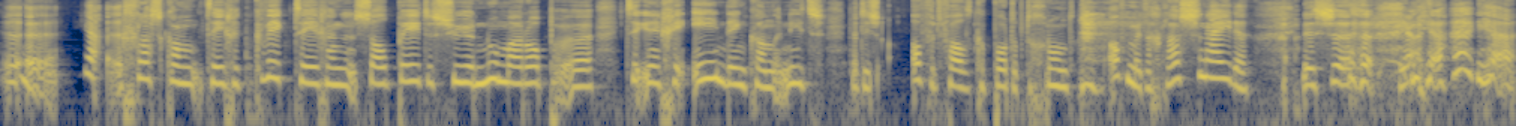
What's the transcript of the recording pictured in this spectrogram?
Eh, eh, ja, glas kan tegen kwik, tegen salpeterzuur, noem maar op. eh, tegen één ding kan het niet. Dat is of het valt kapot op de grond, of met een glas snijden. Dus eh, Ja. ja. Ja,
